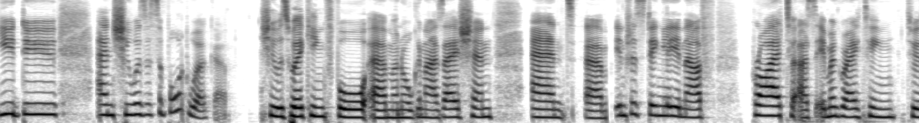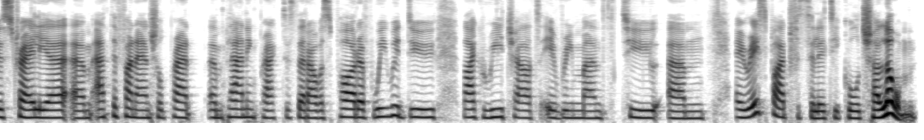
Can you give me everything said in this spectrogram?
you do, and she was a support worker. She was working for um, an organization, and um, interestingly enough, prior to us immigrating to Australia um, at the financial pra- um, planning practice that I was part of, we would do like reach outs every month to um, a respite facility called Shalom.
